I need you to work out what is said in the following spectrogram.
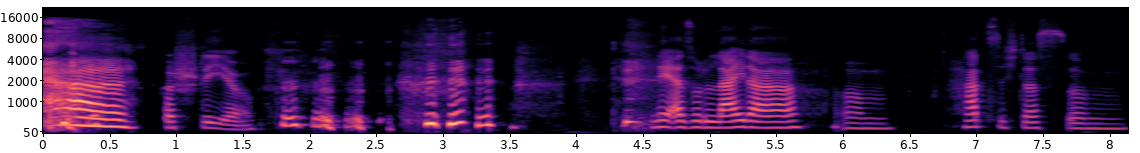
Ah, Verstehe. nee, also leider ähm, hat sich das, ähm,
